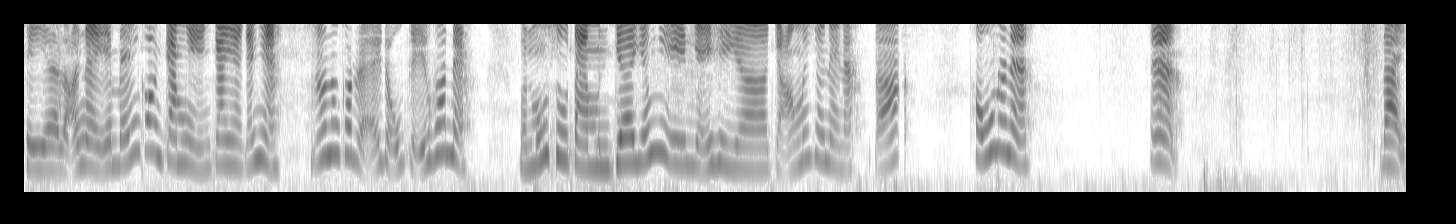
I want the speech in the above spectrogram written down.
Thì ờ, loại này em bán có 100 ngàn cây à cả nhà nó nó có rễ đủ kiểu hết nè. Mình muốn sưu tầm mình chơi giống như em vậy thì uh, chọn mấy cây này nè. Đó. Thú nữa nè. Ha đây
